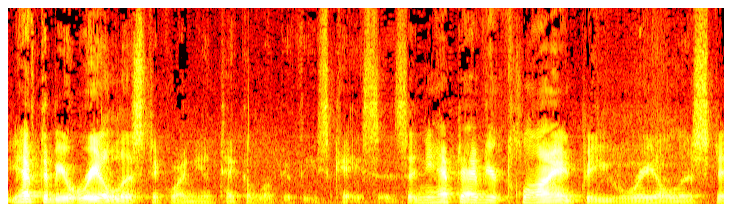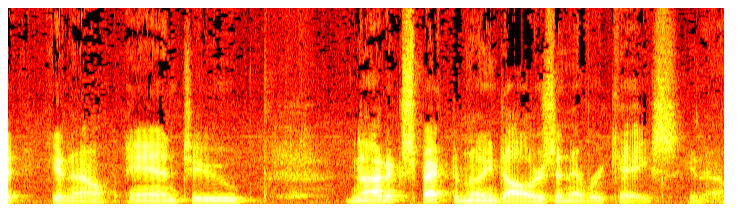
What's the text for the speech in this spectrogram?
you have to be realistic when you take a look at these cases, and you have to have your client be realistic, you know, and to not expect a million dollars in every case, you know.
